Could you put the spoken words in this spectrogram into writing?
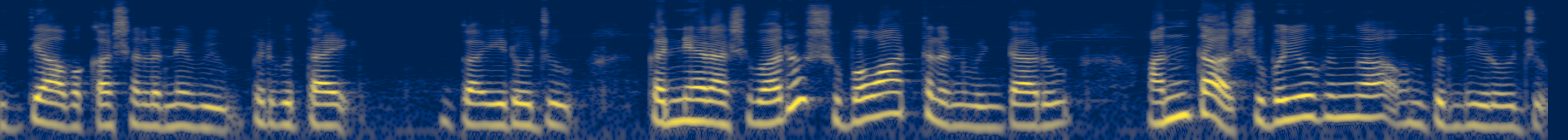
విద్యా అవకాశాలు అనేవి పెరుగుతాయి. ఇంకా ఈరోజు కన్యారాశి వారు శుభవార్తలను వింటారు. అంతా శుభయోగంగా ఉంటుంది ఈరోజు.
